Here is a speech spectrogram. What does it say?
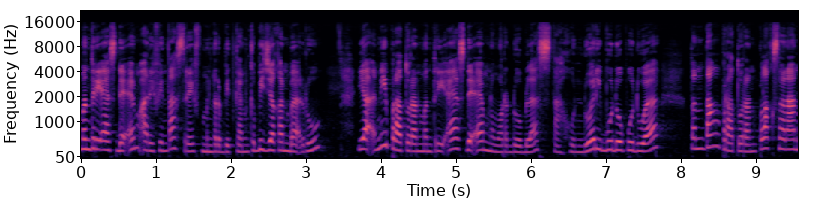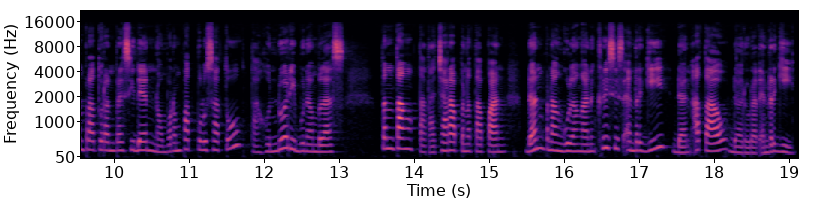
Menteri ESDM Arifin Tasrif menerbitkan kebijakan baru, yakni Peraturan Menteri ESDM Nomor 12 Tahun 2022 tentang Peraturan Pelaksanaan Peraturan Presiden Nomor 41 Tahun 2016 tentang tata cara penetapan dan penanggulangan krisis energi dan atau darurat energi.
